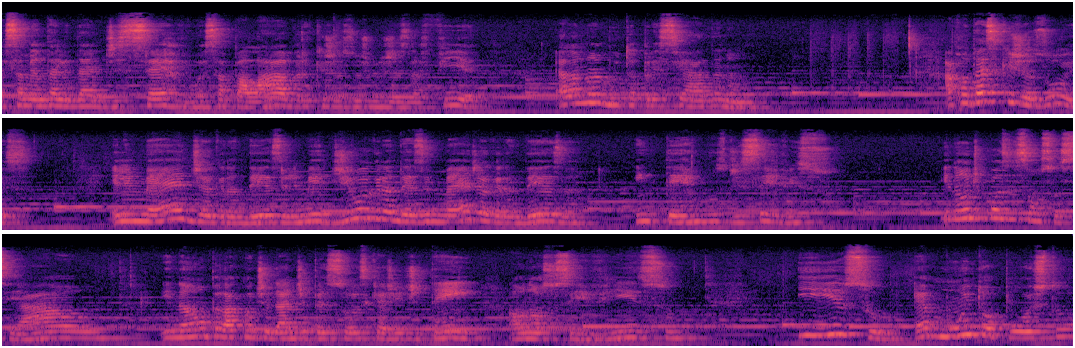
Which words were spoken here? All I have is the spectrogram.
essa mentalidade de servo, essa palavra que Jesus nos desafia, ela não é muito apreciada não. Acontece que Jesus, ele mede a grandeza, ele mediu a grandeza e mede a grandeza em termos de serviço. E não de posição social, e não pela quantidade de pessoas que a gente tem ao nosso serviço. E isso é muito oposto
